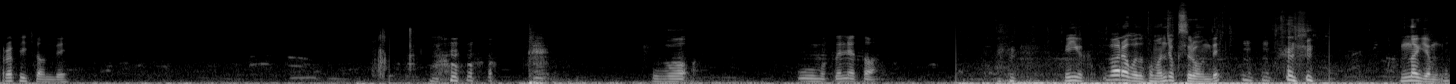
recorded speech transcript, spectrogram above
바로 앞에 있었는데. 우와. 오, 막 났다. 여기가 카피바라보다 더 만족스러운데? 겁나 귀엽네.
